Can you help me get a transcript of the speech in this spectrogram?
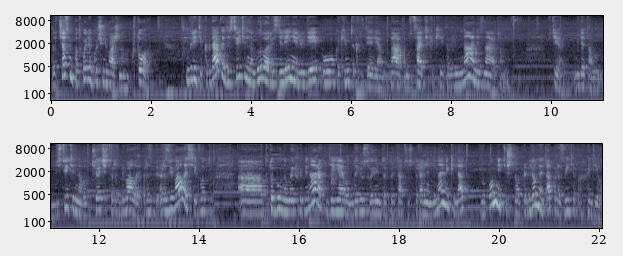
И вот сейчас мы подходим к очень важному. Кто? Смотрите, когда-то действительно было разделение людей по каким-то критериям. Да, там, кстати, какие-то времена, не знаю, там, в те, где там действительно вот человечество разбивало, разби, развивалось, и вот а, кто был на моих вебинарах, где я вот даю свою интерпретацию спиральной динамики, да, вы помните, что определенные этапы развития проходило.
